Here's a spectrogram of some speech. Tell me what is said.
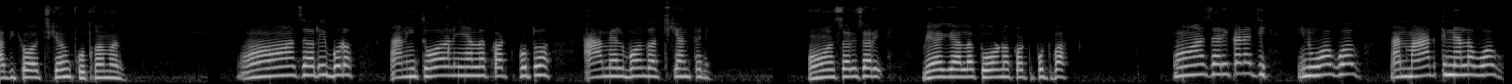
ಅದಕ್ಕೆ ಹಚ್ಕೊಂಡ್ ಕುತ್ಕೊಂಡಾನೆ ಹಾ ಸರಿ ಬಿಡು. ನಾನು ತೋರಣಿ ಎಲ್ಲ ಕಟ್ಬಿಟ್ಟು ಆಮೇಲೆ ಬಂದು ಹಚ್ಕೊಂತೀನಿ. ಹ್ಞೂ ಸರಿ ಸರಿ. ಬೇಗ ಎಲ್ಲ ತೋರಣ ಕಟ್ಬಿಟ್ಟು ಬಾ ಹ್ಞೂ ಸರಿ ಕಣಜ್ಜಿ ನೀನು ಹೋಗು ಹೋಗು ನಾನು ಮಾಡ್ತೀನಿ ಎಲ್ಲ ಹೋಗು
